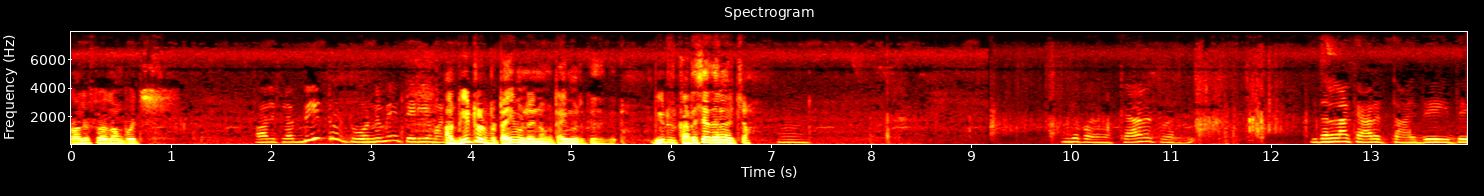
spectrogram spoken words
காலிஃப்ளவர்லாம் போச்சு. காலிஃப்ளவர் பீட்ரூட் ஒண்ணுமே தெரிய ஆ மாட்டேங்குது. பீட்ரூட் இப்போ டைம் இல்லை இன்னும் டைம் இருக்குது அதுக்கு. பீட்ரூட் கடைசியாக தானே வச்சோம். ம். இங்க பாருங்க கேரட் வருது. இதெல்லாம் கேரட் தான். இது இது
